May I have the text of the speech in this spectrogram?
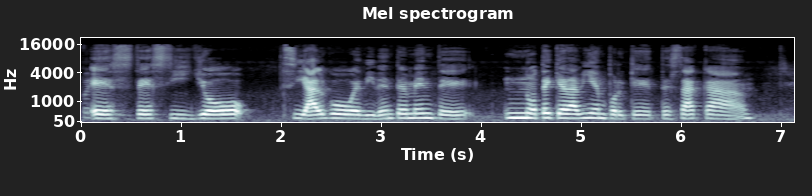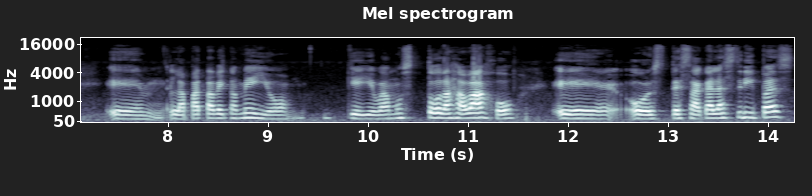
Pues este, si yo, si algo evidentemente no te queda bien porque te saca em, la pata de camello que llevamos todas abajo, eh, o te saca las tripas,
